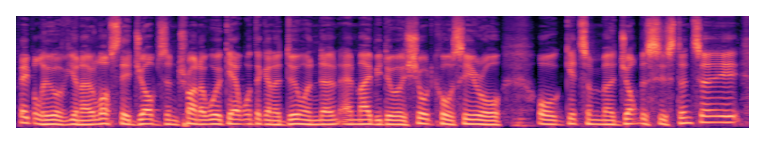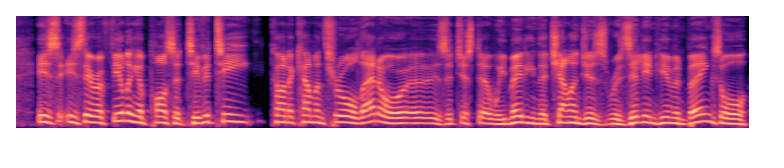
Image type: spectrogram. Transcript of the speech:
people who have you know lost their jobs and trying to work out what they're going to do, and and maybe do a short course here or or get some uh, job assistance, uh, is is there a feeling of positivity kind of coming through all that, or uh, is it just are we meeting the challenges resilient human beings, or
